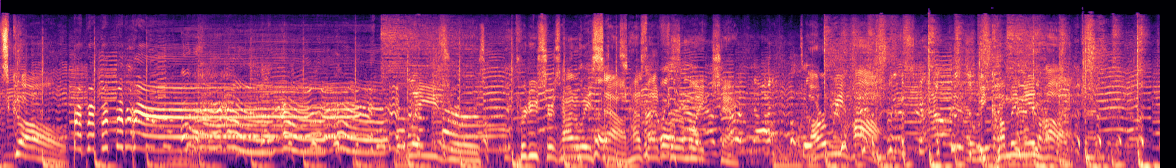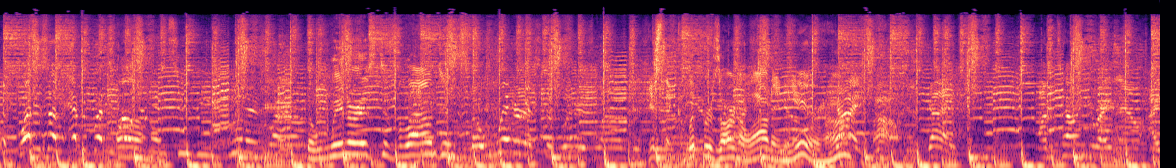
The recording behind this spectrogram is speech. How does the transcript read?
Let's go. Blazers. Producers, how do we sound? How's that for a mic check? Are we hot? Are we coming in hot? What is up, everybody? Uh, Welcome into the Winners Lounge. The winnerest of lounges. The winnerest of Winners Lounges. Guess the Clippers aren't allowed in here, huh? Guys, guys, I'm telling you right now, I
